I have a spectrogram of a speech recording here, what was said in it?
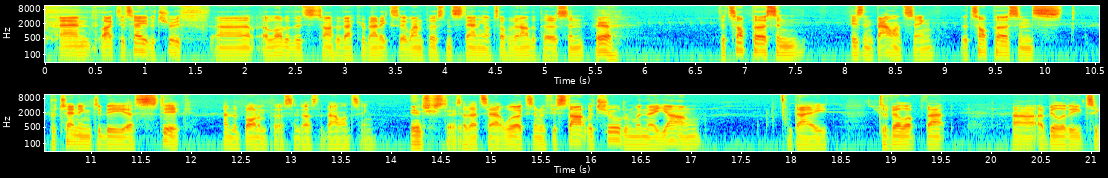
and like to tell you the truth, uh, a lot of this type of acrobatics, where one person's standing on top of another person, Yeah. the top person isn't balancing. The top person's pretending to be a stick, and the bottom person does the balancing. Interesting. So that's how it works. And if you start with children when they're young, they develop that uh, ability to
